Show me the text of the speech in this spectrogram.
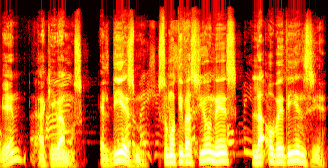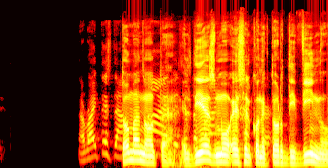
Bien, aquí vamos. El diezmo. Su motivación es la obediencia. Toma nota, el diezmo es el conector divino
